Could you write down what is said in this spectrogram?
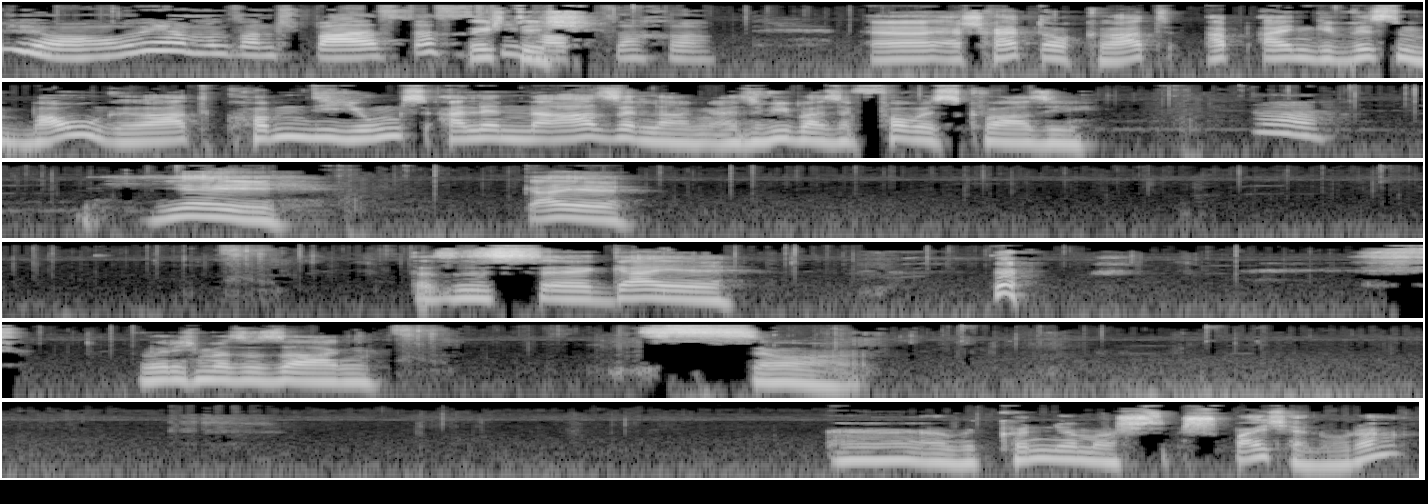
ja, wir haben unseren Spaß. Das ist Richtig. die Hauptsache. Äh, er schreibt auch gerade, ab einem gewissen Baugrad kommen die Jungs alle Nase lang, also wie bei The Forest quasi. Ah, Yay. Geil. Das ist äh, geil. Würde ich mal so sagen. So. Äh, wir können ja mal speichern, oder?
